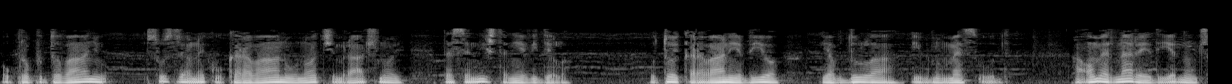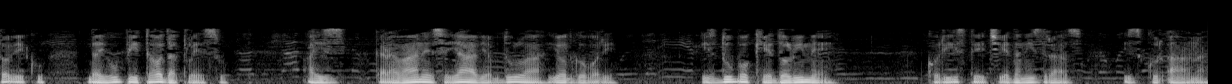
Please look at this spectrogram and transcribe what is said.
u proputovanju susreo neku karavanu u noći mračnoj da se ništa nije vidjelo. U toj karavani je bio i Abdullah ibn Mesud, a Omer naredi jednom čovjeku da ih upita odakle su, a iz karavane se javi Abdullah i odgovori, iz duboke doline, koristeći jedan izraz iz Kur'ana.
